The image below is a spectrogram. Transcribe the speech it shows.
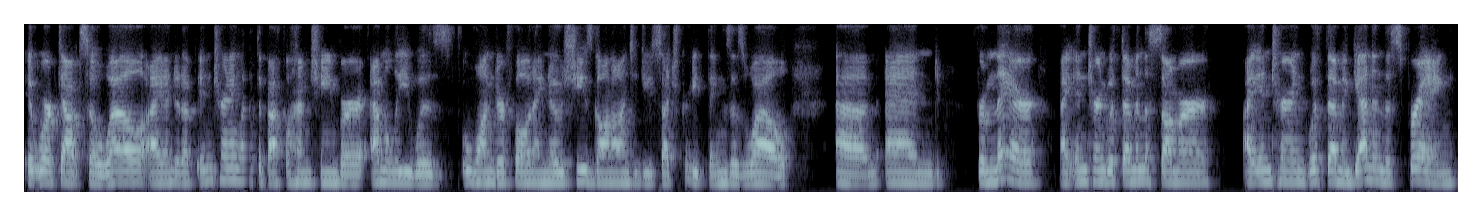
It worked out so well. I ended up interning with the Bethlehem Chamber. Emily was wonderful, and I know she's gone on to do such great things as well. Um, and from there, I interned with them in the summer. I interned with them again in the spring.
